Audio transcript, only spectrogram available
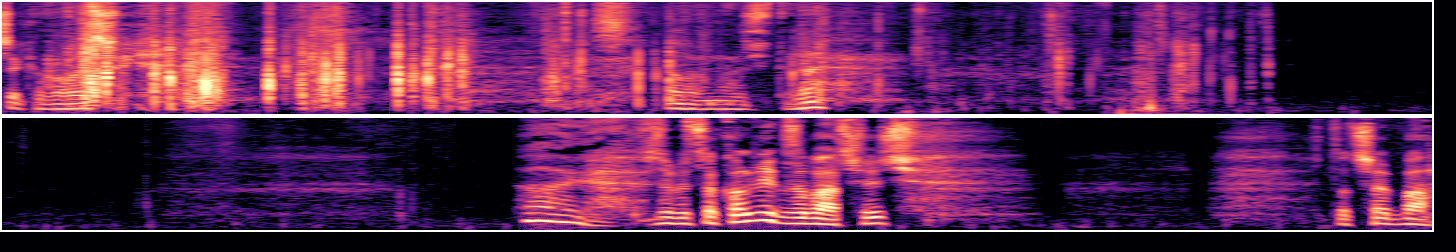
Jeszcze kawałeczek. Dobra, na razie tyle. Oj, żeby cokolwiek zobaczyć, to trzeba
